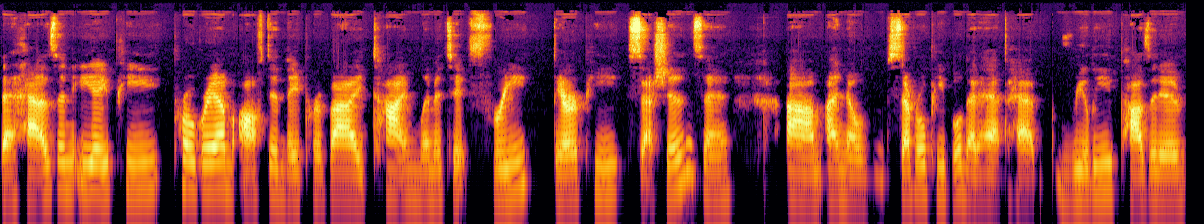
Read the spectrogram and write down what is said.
that has an EAP program. Often they provide time limited free therapy sessions. And um, I know several people that have had really positive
